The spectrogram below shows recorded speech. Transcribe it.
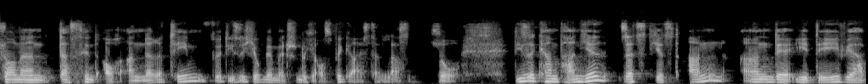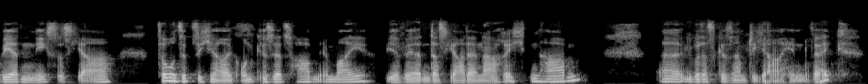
sondern das sind auch andere Themen, für die sich junge Menschen durchaus begeistern lassen. So, diese Kampagne setzt jetzt an an der Idee, wir werden nächstes Jahr 75 Jahre Grundgesetz haben im Mai. Wir werden das Jahr der Nachrichten haben äh, über das gesamte Jahr hinweg.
